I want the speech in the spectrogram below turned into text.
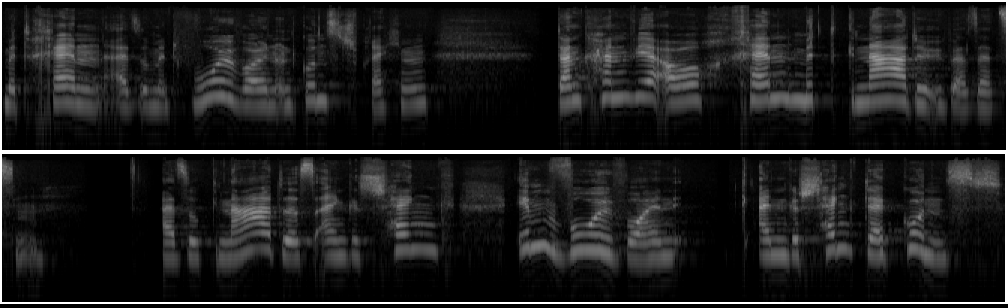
mit Ren, also mit Wohlwollen und Gunst sprechen, dann können wir auch Ren mit Gnade übersetzen. Also Gnade ist ein Geschenk im Wohlwollen, ein Geschenk der Gunst.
